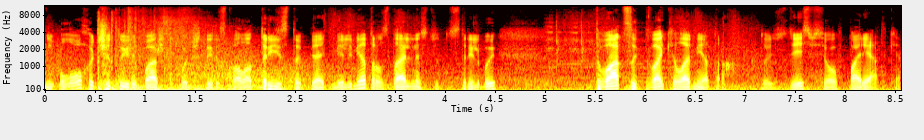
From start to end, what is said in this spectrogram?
неплохо. 4 башни по 4 ствола, 305 миллиметров с дальностью стрельбы 22 километра. То есть здесь все в порядке.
